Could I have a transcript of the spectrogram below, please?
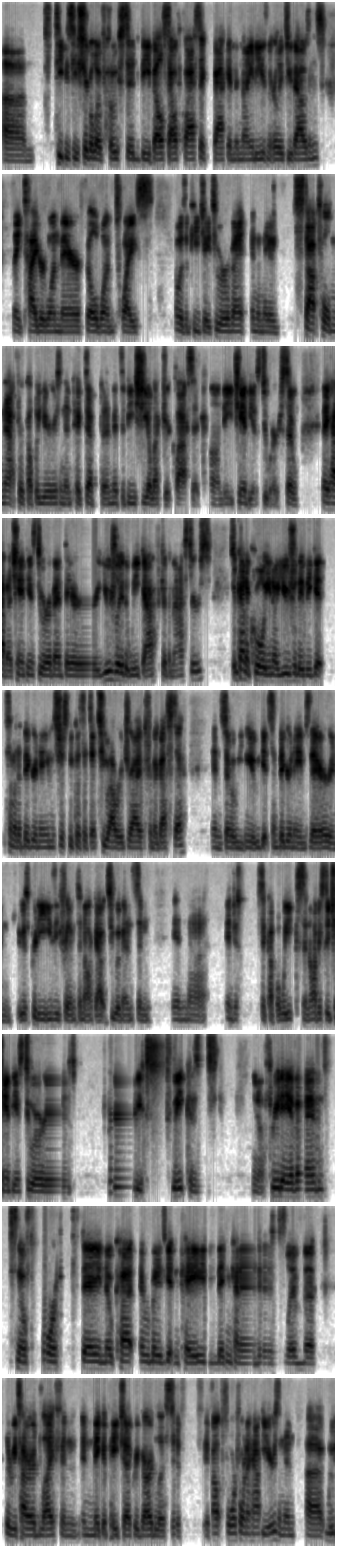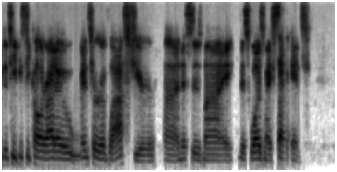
Um, TPC Sugarloaf hosted the Bell South Classic back in the 90s and early 2000s. I think Tiger won there, Phil won twice. It was a PGA Tour event, and then they stopped holding that for a couple years and then picked up the Mitsubishi Electric Classic on the Champions Tour. So they have a Champions Tour event there usually the week after the Masters. So kind of cool. You know, usually we get some of the bigger names just because it's a two-hour drive from Augusta, and so you know we get some bigger names there, and it was pretty easy for them to knock out two events in in uh, in just a couple weeks. And obviously Champions Tour is pretty sweet because you know three-day events, no fourth day, no cut. Everybody's getting paid. They can kind of just live the, the retired life and, and make a paycheck regardless if if about four, four and a half years, and then uh, moved to TPC Colorado winter of last year. Uh, and this is my this was my second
